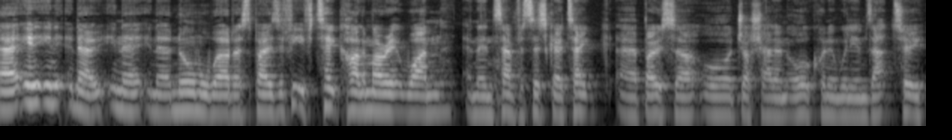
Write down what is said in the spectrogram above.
uh, in, in no in a in a normal world, I suppose if, if you take Kyler Murray at one and then San Francisco take uh, Bosa or Josh Allen or Quinnen Williams at two,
